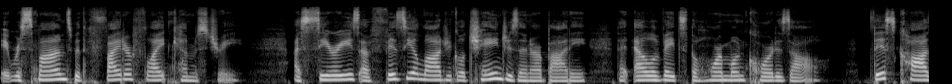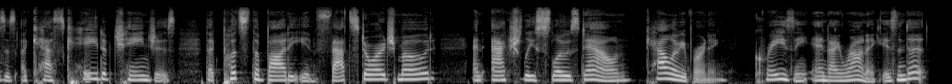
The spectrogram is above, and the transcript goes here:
It responds with fight or flight chemistry, a series of physiological changes in our body that elevates the hormone cortisol. This causes a cascade of changes that puts the body in fat storage mode and actually slows down calorie burning. Crazy and ironic, isn't it?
